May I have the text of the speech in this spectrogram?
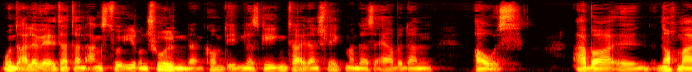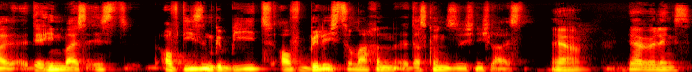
Und alle Welt hat dann Angst vor ihren Schulden. Dann kommt eben das Gegenteil, dann schlägt man das Erbe dann aus. Aber äh, nochmal, der Hinweis ist, auf diesem Gebiet auf billig zu machen, das können Sie sich nicht leisten. Ja, ja, Oerlings.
